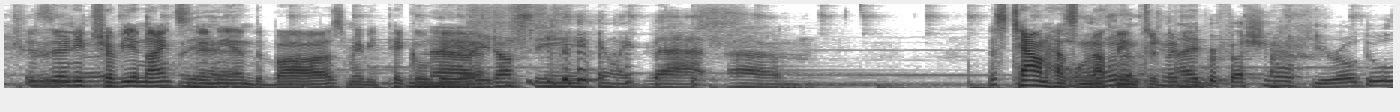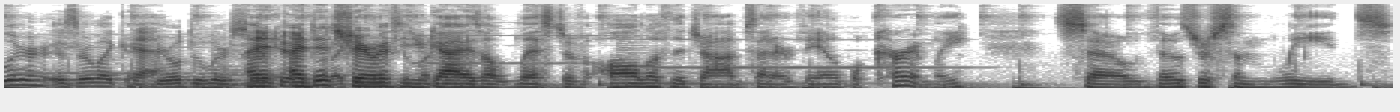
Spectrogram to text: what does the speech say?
Is there any trivia nights in any of the bars? Maybe pickle No, beer. you don't see anything like that. Um, This town has Oh, I nothing wanna- to can do. I I- be a professional hero dueler? Is there like a hero dueler I, circuit? I that did can share make with some you money guys a list of all of the jobs that are available currently. So those are some leads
